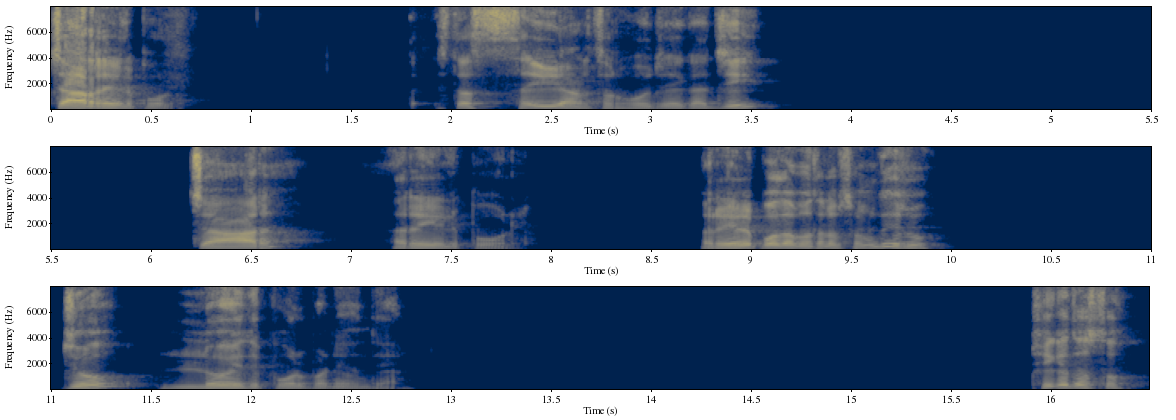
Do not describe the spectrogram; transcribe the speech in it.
ਚਾਰ ਰੇਲ ਪੋਲ ਤਾਂ ਇਸ ਦਾ ਸਹੀ ਆਨਸਰ ਹੋ ਜਾਏਗਾ ਜੀ। ਚਾਰ ਰੇਲ ਪੋਲ ਰੇਲ ਪੋਲ ਦਾ ਮਤਲਬ ਸਮਝਦੇ ਹੋ? ਜੋ ਲੋਹੇ ਦੇ ਪੋਲ ਬਣੇ ਹੁੰਦੇ ਹਨ। ਠੀਕ ਹੈ ਦੋਸਤੋ?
